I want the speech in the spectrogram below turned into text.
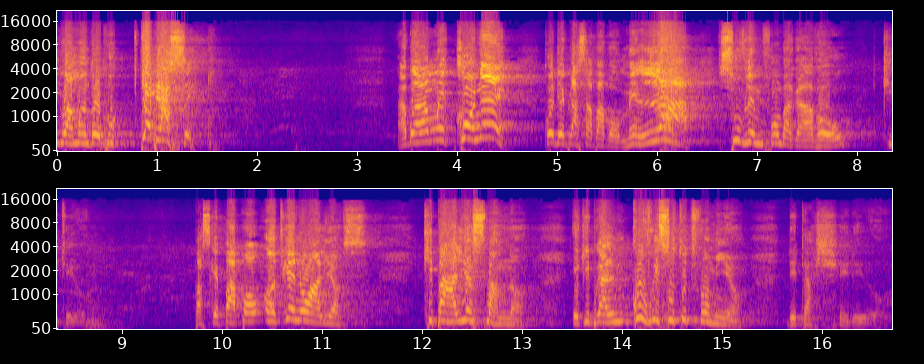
doit demander pour déplacer. Abraham connaît qu'on déplace à papa. Mais là, si vous voulez me faire bagarre avant, quittez-vous. Parce que papa entre dans alliance. Qui par alliance maintenant. Et qui va couvrir sur toute famille. Détachez de vous.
